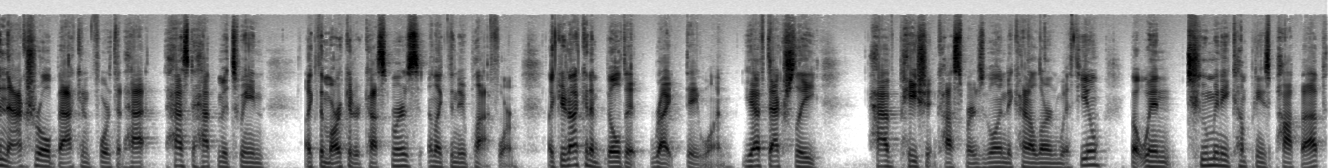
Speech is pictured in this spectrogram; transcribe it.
a natural back and forth that ha- has to happen between like the market or customers and like the new platform. Like you're not going to build it right day one. You have to actually have patient customers willing to kind of learn with you. But when too many companies pop up,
